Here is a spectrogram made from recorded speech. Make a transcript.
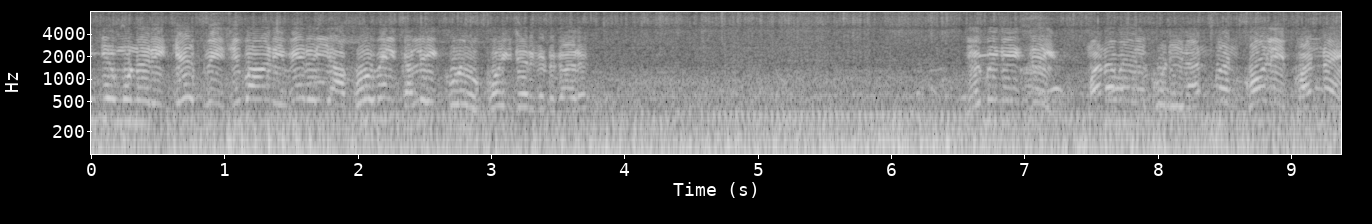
இங்க முன்னணி கே பி சிவானி வீரையா கோவில் கல்லை குழு போயிட்டே இருக்கட்டுக்காரு எமினிசி மணமேல்குடி நண்பன் கோழி பண்ணை.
